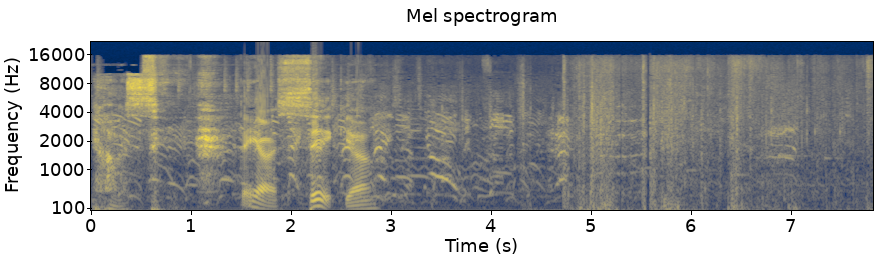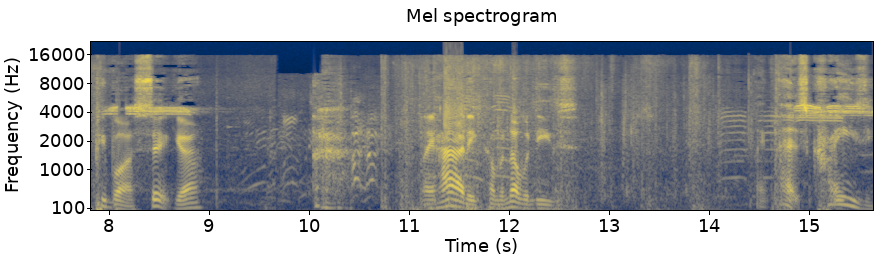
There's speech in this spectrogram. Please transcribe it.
They are sick, y'all. People are sick, y'all. Like, how are they coming up with these? Like, that's crazy.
